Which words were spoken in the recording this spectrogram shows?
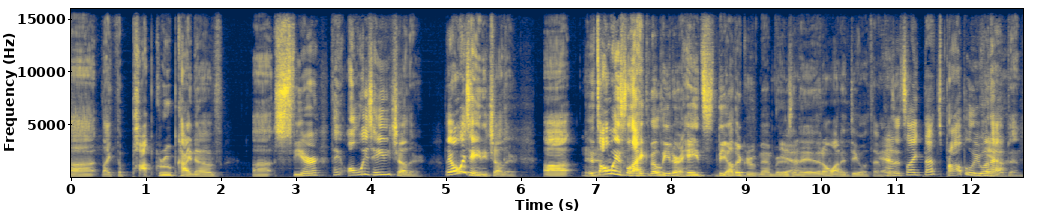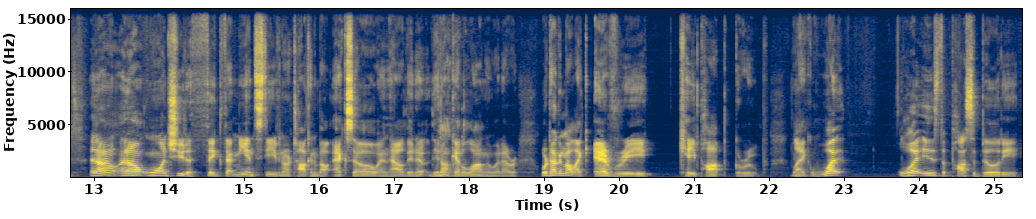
uh, like the pop group kind of uh, sphere, they always hate each other. They always hate each other. Uh, It's always like the leader hates the other group members Yeah. and they, they don't want to deal with them because it's like that's probably what Yeah. happens. And I don't, I don't want you to think that me and Stephen are talking about EXO and how they don't, they No, don't get along or whatever. We're talking about like every K-pop group. Like what, what is the possibility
